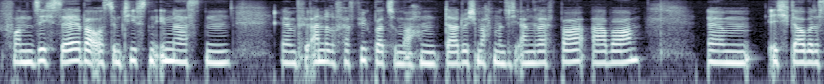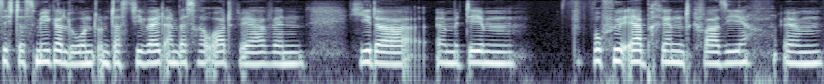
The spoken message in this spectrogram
von sich selber aus dem tiefsten Innersten ähm, für andere verfügbar zu machen, dadurch macht man sich angreifbar, aber ähm, ich glaube, dass sich das mega lohnt und dass die Welt ein besserer Ort wäre, wenn jeder äh, mit dem, wofür er brennt, quasi ähm,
